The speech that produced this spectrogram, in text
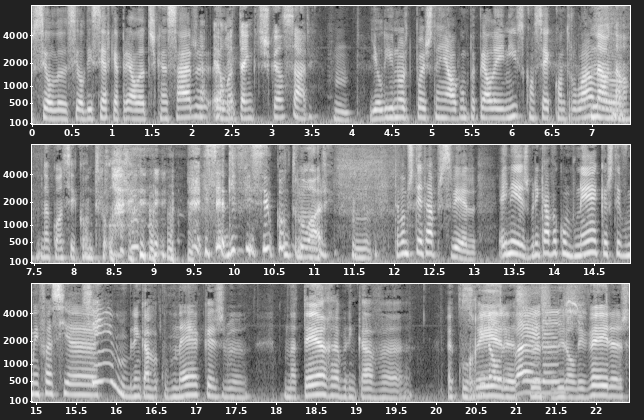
Se ele, se ele disser que é para ela descansar. Ela ele... tem que descansar. Hum. E a Leonor depois tem algum papel aí nisso? Consegue controlar? Não, ou... não, não consigo controlar. Isso é difícil controlar. Hum. Hum. Então vamos tentar perceber. A Inês brincava com bonecas, teve uma infância. Sim, brincava com bonecas eh, na terra, brincava a correr, a subir oliveiras.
